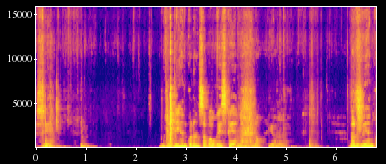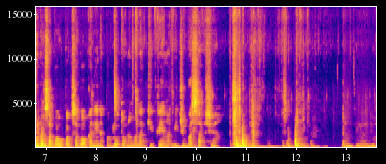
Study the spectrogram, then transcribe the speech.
Kasi nalagyan ko ng sabaw guys, kaya nga ano, yung nalagyan ko ng sabaw pag sabaw kanina pagluto ng malagkit, kaya nga medyo basa siya. Yan, tingnan nyo.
